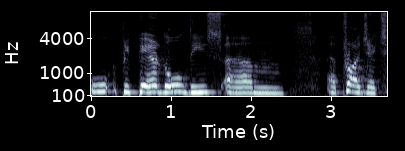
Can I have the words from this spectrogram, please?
who prepared all these um, uh, projects.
